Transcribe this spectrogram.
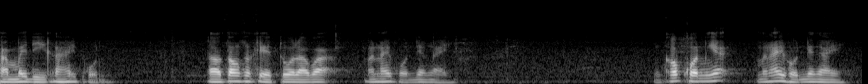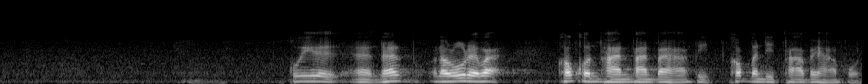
ทำไม่ดีก็ให้ผล เราต้องสังเกตตัวเราว่า มันให้ผลยังไงคบคนเงี้ย มันให้ผลยังไง คุยเออถ้าเรารู้เลยว่าคบคนผ่านผ่านไปหาผิดคบบัณฑิตพาไปหาผล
